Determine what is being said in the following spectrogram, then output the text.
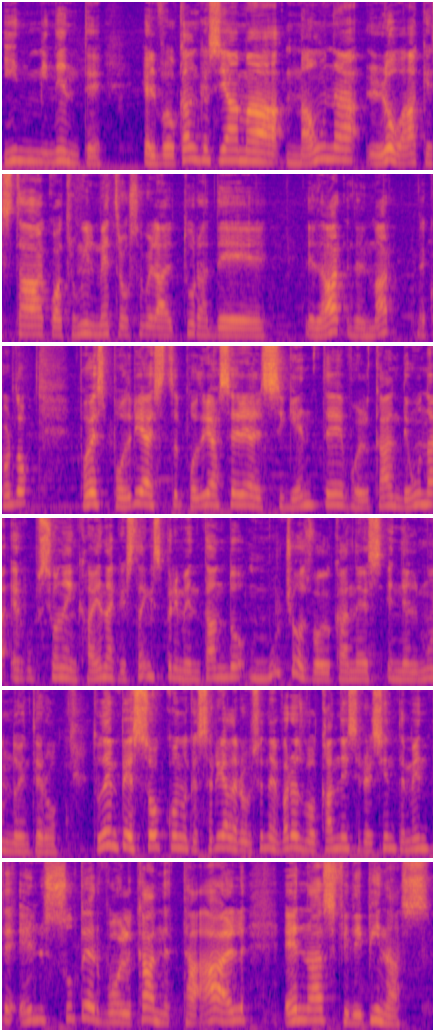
inminente. El volcán que se llama Mauna Loa, que está a 4.000 metros sobre la altura de, del mar, ¿de acuerdo? Pues podría, podría ser el siguiente volcán de una erupción en cadena que están experimentando muchos volcanes en el mundo entero. Todo empezó con lo que sería la erupción de varios volcanes y recientemente el supervolcán Taal en las Filipinas.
